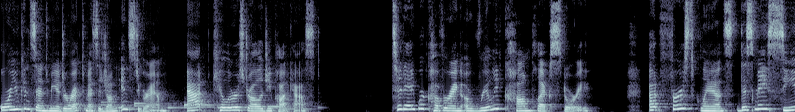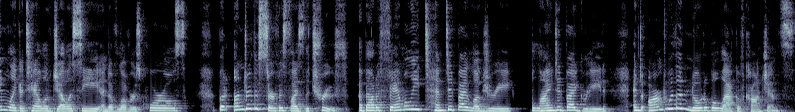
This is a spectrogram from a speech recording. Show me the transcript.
or you can send me a direct message on Instagram at Killer Astrology Podcast. Today, we're covering a really complex story. At first glance, this may seem like a tale of jealousy and of lovers' quarrels, but under the surface lies the truth about a family tempted by luxury, blinded by greed, and armed with a notable lack of conscience.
